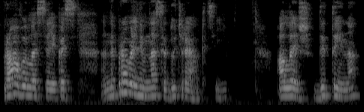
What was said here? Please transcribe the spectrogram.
справилася, якась неправильні в нас ідуть реакції. Але ж дитина,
